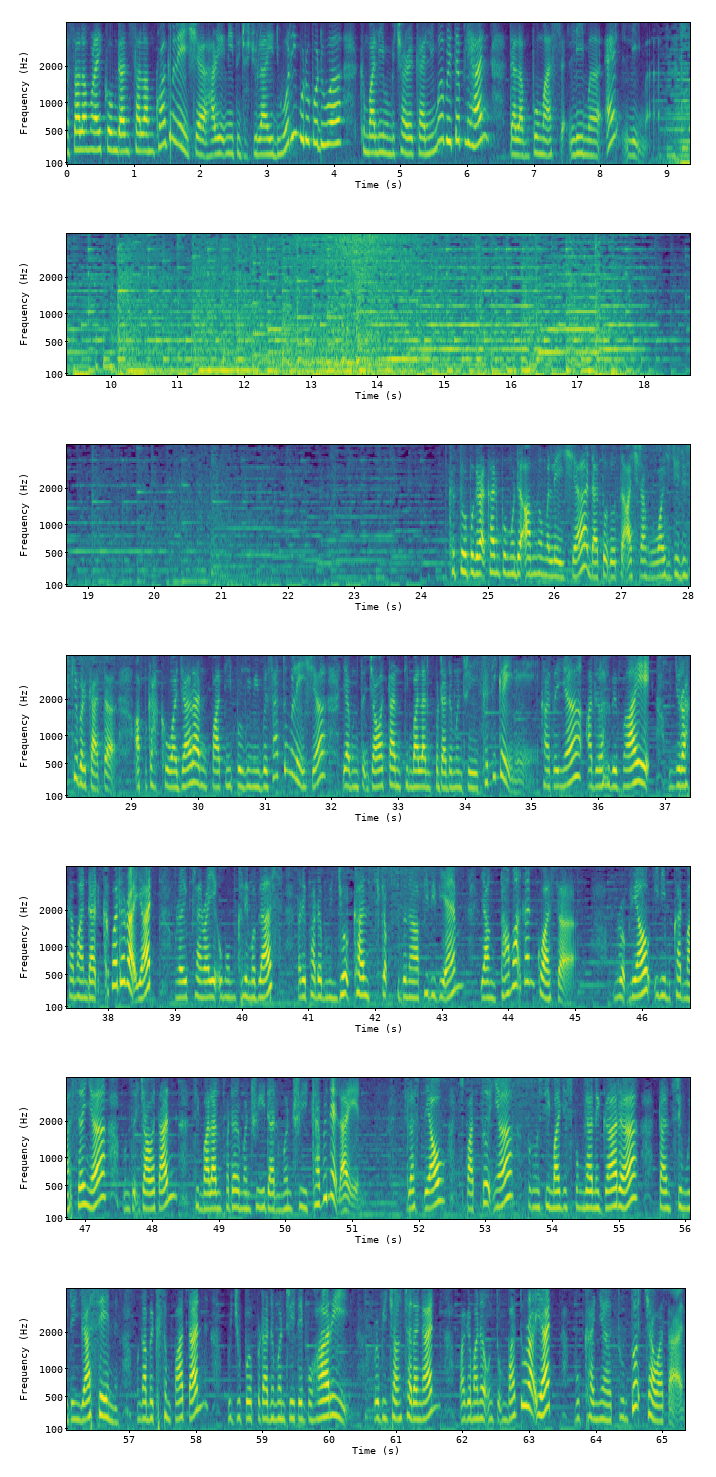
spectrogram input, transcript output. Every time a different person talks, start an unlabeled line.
Assalamualaikum dan salam keluarga Malaysia. Hari ini 7 Julai 2022 kembali membicarakan 5 berita pilihan dalam Pumas 5 at 5. Ketua Pergerakan Pemuda UMNO Malaysia, Datuk Dr. Ashraf Wajdi Duski berkata, apakah kewajaran Parti Perwimi Bersatu Malaysia yang menuntut jawatan Timbalan Perdana Menteri ketika ini?
Katanya adalah lebih baik menyerahkan mandat kepada rakyat melalui Pilihan Raya Umum ke-15 daripada menunjukkan sikap sebenar PBBM yang tamatkan kuasa. Menurut beliau, ini bukan masanya untuk jawatan Timbalan Perdana Menteri dan Menteri Kabinet lain. Jelas beliau, sepatutnya pengurusi Majlis Pemilihan Negara Tan Sri Muhyiddin Yassin mengambil kesempatan berjumpa Perdana Menteri tempoh hari berbincang cadangan bagaimana untuk membantu rakyat bukannya tuntut jawatan.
